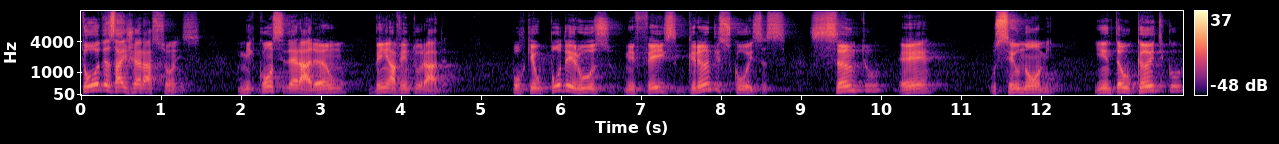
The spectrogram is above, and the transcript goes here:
todas as gerações me considerarão bem-aventurada porque o poderoso me fez grandes coisas, santo é o seu nome. E então o cântico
